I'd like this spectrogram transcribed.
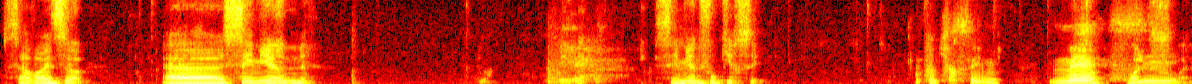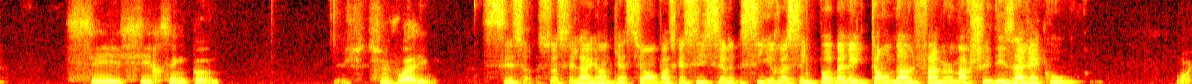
Ça va être ça. Euh, Sémion, c'est mieux, il faut qu'il ressigne. Il faut qu'il ressigne. Mais si, si, si, il ne ressigne pas, Tu vois aller où? C'est ça. Ça, c'est la grande question. Parce que s'il ne re-signe pas, ben là, il tombe dans le fameux marché des arrêts courts. Ouais.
